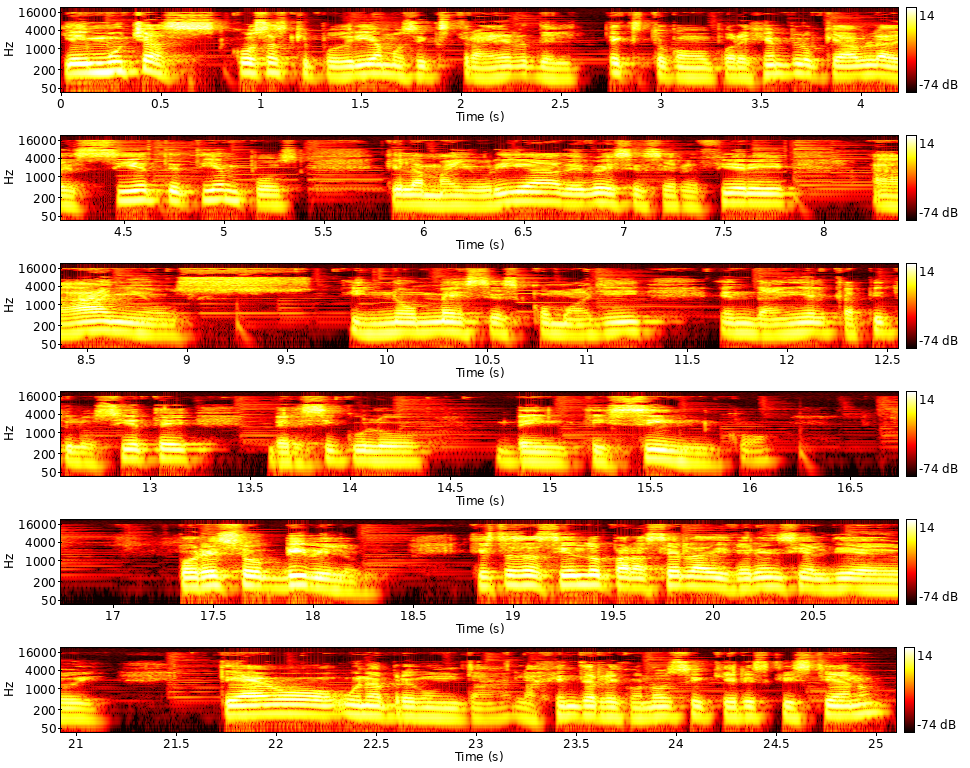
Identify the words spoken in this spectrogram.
Y hay muchas cosas que podríamos extraer del texto, como por ejemplo que habla de siete tiempos, que la mayoría de veces se refiere a años y no meses, como allí en Daniel capítulo 7, versículo 25. Por eso vívelo. ¿Qué estás haciendo para hacer la diferencia el día de hoy? Te hago una pregunta. ¿La gente reconoce que eres cristiano?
